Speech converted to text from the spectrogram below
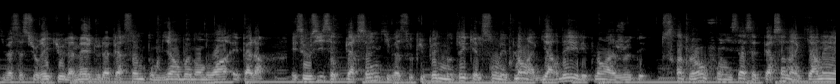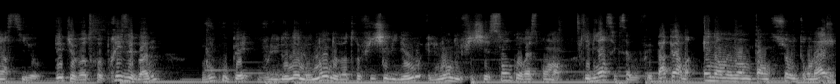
qui va s'assurer que la mèche de la personne tombe bien au bon endroit et pas là. Et c'est aussi cette personne qui va s'occuper de noter quels sont les plans à garder et les plans à jeter. Tout simplement, vous fournissez à cette personne un carnet et un stylo. Dès que votre prise est bonne, vous coupez, vous lui donnez le nom de votre fichier vidéo et le nom du fichier son correspondant. Ce qui est bien, c'est que ça vous fait pas perdre énormément de temps sur le tournage,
